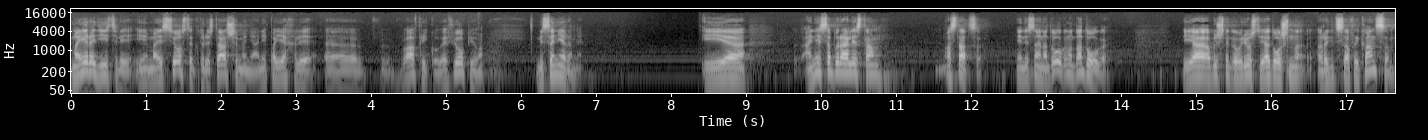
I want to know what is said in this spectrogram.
мои родители и мои сестры, которые старше меня, они поехали э, в Африку, в Эфиопию миссионерами. И э, они собирались там остаться – я не знаю, надолго, но надолго. И я обычно говорю, что я должен родиться африканцем,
